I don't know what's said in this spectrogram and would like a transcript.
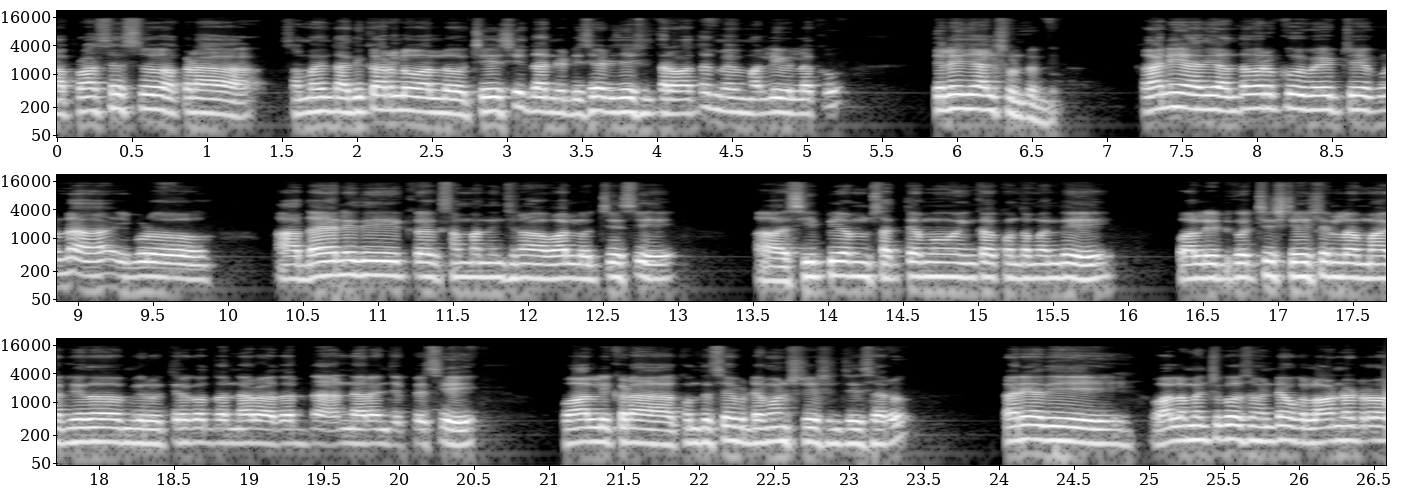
ఆ ప్రాసెస్ అక్కడ సంబంధిత అధికారులు వాళ్ళు చేసి దాన్ని డిసైడ్ చేసిన తర్వాత మేము మళ్ళీ వీళ్ళకు తెలియజేయాల్సి ఉంటుంది. కానీ అది అంతవరకు వెయిట్ చేయకుండా ఇప్పుడు ఆ దయానిధికి సంబంధించిన వాళ్ళు వచ్చేసి సిపిఎం సత్యము ఇంకా కొంతమంది వాళ్ళు ఇటుకు వచ్చి స్టేషన్లో మాకేదో మీరు తిరగొద్దు అన్నారు అన్నారని చెప్పేసి వాళ్ళు ఇక్కడ కొంతసేపు డెమాన్స్ట్రేషన్ చేశారు. కానీ అది వాళ్ళ మంచి కోసం అంటే ఒక లా అండ్ ఆర్డర్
